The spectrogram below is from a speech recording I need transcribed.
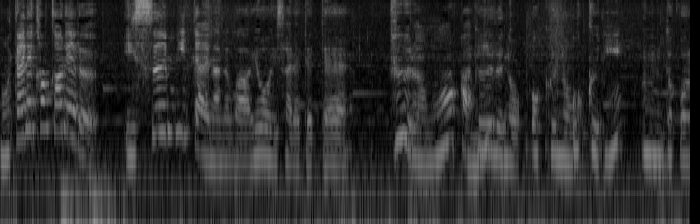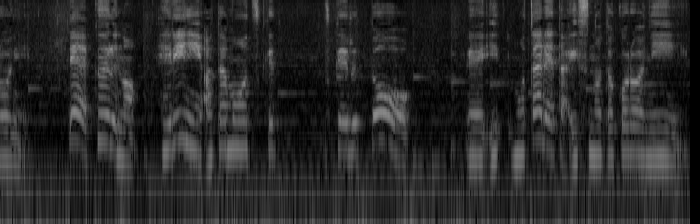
ーもたれかかれる椅子みたいなのが用意されててプールの中に？プールの奥の奥に？うん、ところにでプールのへりに頭をつけつけると、えーい持たれた椅子のところに、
